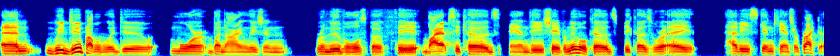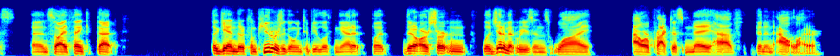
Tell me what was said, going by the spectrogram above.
And we do probably do more benign lesion removals, both the biopsy codes and the shave removal codes, because we're a heavy skin cancer practice. And so I think that, again, their computers are going to be looking at it, but there are certain legitimate reasons why our practice may have been an outlier.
